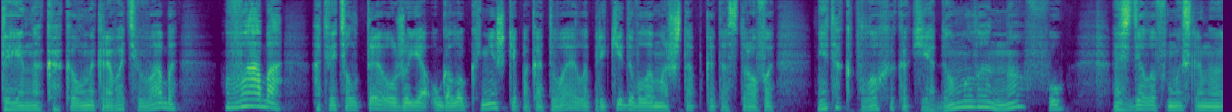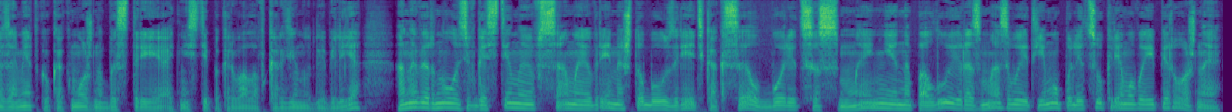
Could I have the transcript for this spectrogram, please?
«Ты накакал на кровать Ваба?» «Ваба!» — ответил Тео, жуя уголок книжки, пока Твайла прикидывала масштаб катастрофы. «Не так плохо, как я думала, но фу». Сделав мысленную заметку, как можно быстрее отнести покрывало в корзину для белья, она вернулась в гостиную в самое время, чтобы узреть, как Сэл борется с Мэнни на полу и размазывает ему по лицу кремовое пирожное,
